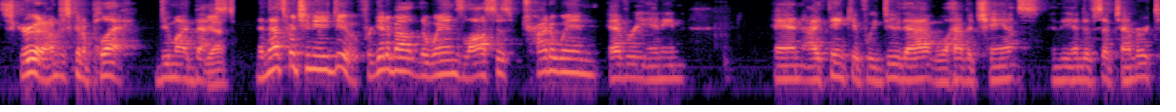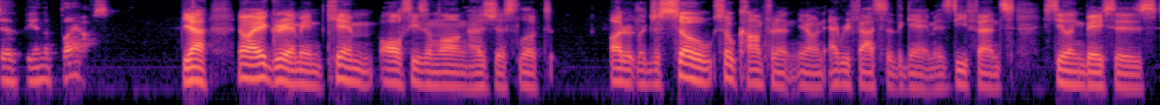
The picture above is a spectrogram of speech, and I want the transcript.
screw it i'm just going to play do my best. And that's what you need to do. Forget about the wins losses. Try to win every inning. And i think if we do that we'll have a chance in the end of september to be in the playoffs. Yeah, no, I agree. I mean, Kim all season long has just looked utterly just so so confident, you know, in every facet of the game. His defense, stealing bases,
